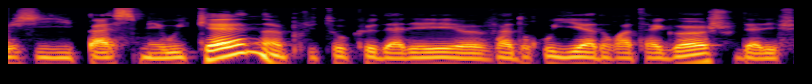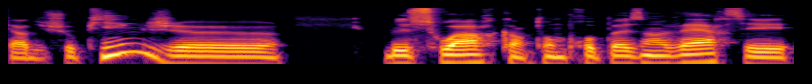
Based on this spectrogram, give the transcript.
J'y passe mes week-ends plutôt que d'aller, vadrouiller à droite à gauche ou d'aller faire du shopping. Je le soir, quand on me propose un verre, c'est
